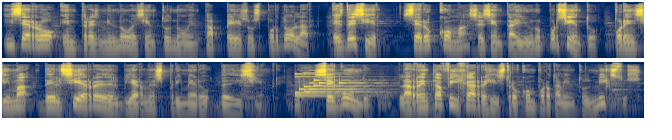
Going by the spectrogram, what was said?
y cerró en 3.990 pesos por dólar, es decir, 0,61% por encima del cierre del viernes primero de diciembre. Segundo, la renta fija registró comportamientos mixtos.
